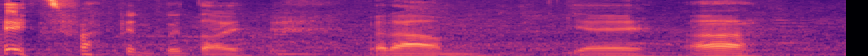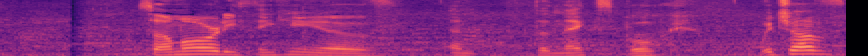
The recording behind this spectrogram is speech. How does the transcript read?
it's fucking good though. But um, yeah. Ah. So I'm already thinking of an, the next book, which I've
